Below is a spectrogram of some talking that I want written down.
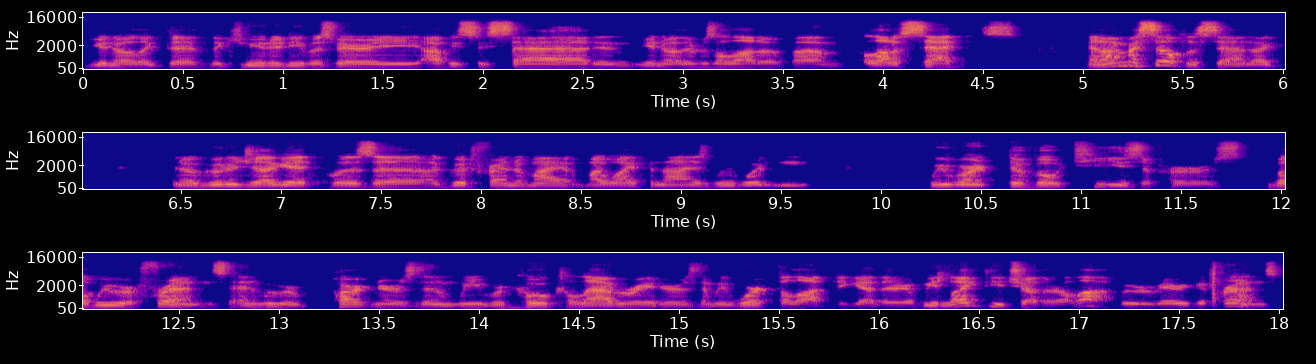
you know, like the the community was very obviously sad, and you know, there was a lot of um, a lot of sadness. And I myself was sad. Like, you know, Guru Jagat was a, a good friend of my my wife and I's. We wouldn't we weren't devotees of hers, but we were friends and we were partners and we were mm-hmm. co-collaborators and we worked a lot together and we liked each other a lot. We were very good friends.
